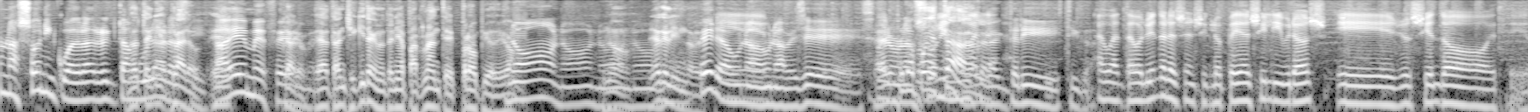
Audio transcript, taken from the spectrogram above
una Sony cuadrada No rectangular tenía, claro. así. eh, AM, FM. Claro, era tan chiquita que no tenía parlante propio, digamos. No, no, no, No, no. mirá qué lindo. Era una, una belleza, Bueno, era una Sony muy característica. Aguanta, volviendo a las enciclopedias y libros, eh, yo siendo este,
